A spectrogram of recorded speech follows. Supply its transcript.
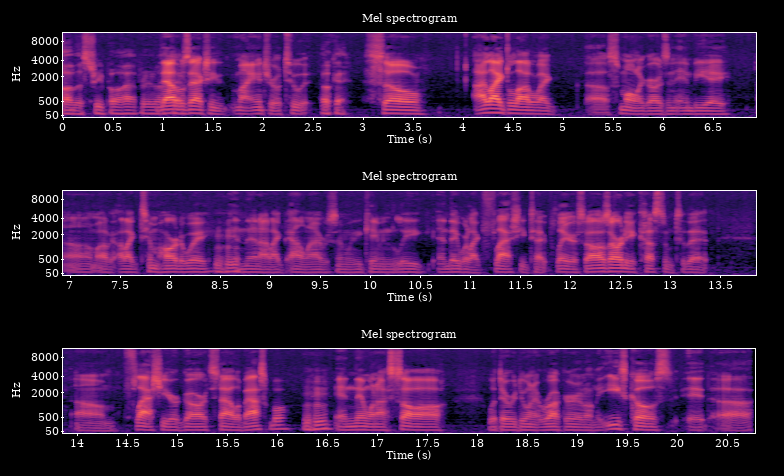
all the street ball happening? that there? was actually my intro to it. okay. So I liked a lot of like uh, smaller guards in the NBA. Um, I, I liked Tim Hardaway, Mhm. and then I liked Allen Iverson when he came in the league, and they were like flashy type players. So I was already accustomed to that um, flashier guard style of basketball. Mhm. And then when I saw what they were doing at Rucker and on the East Coast, it uh,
